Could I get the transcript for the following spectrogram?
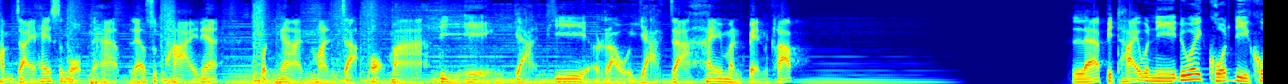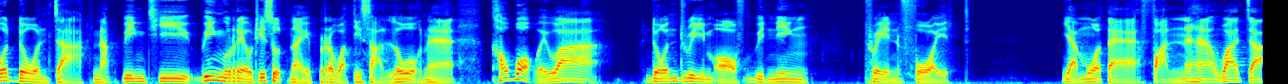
ทำใจให้สงบนะฮะแล้วสุดท้ายเนี่ยผลงานมันจะออกมาดีเองอย่างที่เราอยากจะให้มันเป็นครับ และปิดท้ายวันนี้ด้วยโค้ดดีโค้ดโดนจากนักวิ่งที่วิ่งเร็วที่สุดในประวัติศาสตร์โลกนะเขาบอกไว้ว่า don't dream of winning train for it อย่ามัวแต่ฝันนะฮะว่าจะ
